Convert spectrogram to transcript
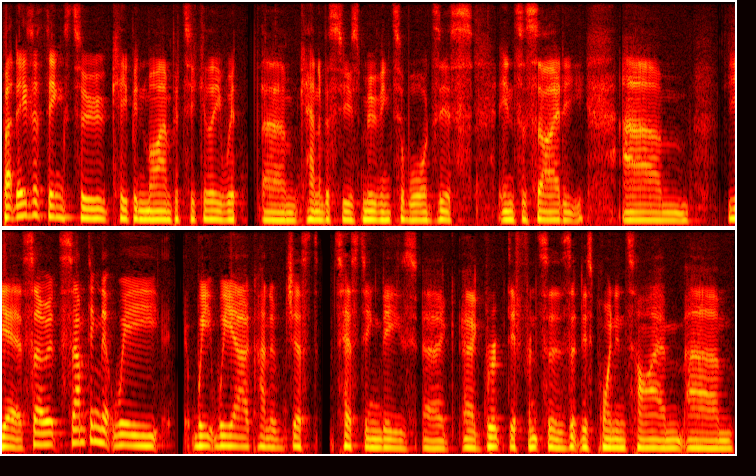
but these are things to keep in mind, particularly with um, cannabis use moving towards this in society. Um, yeah, so it's something that we we we are kind of just testing these uh, uh, group differences at this point in time, um,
